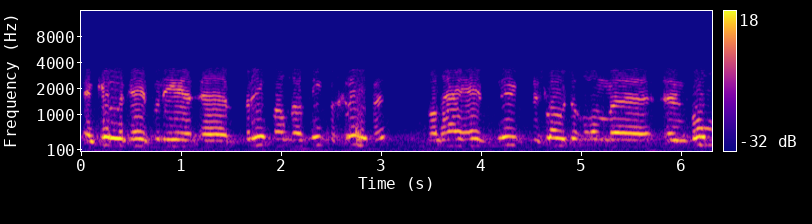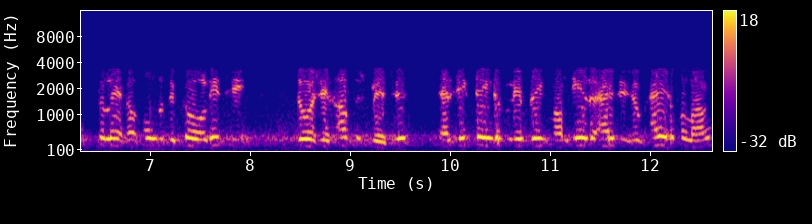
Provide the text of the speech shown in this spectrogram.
En kennelijk heeft meneer eh, Brinkman dat niet begrepen, want hij heeft nu besloten om eh, een bom te leggen onder de coalitie door zich af te splitsen. En ik denk dat meneer Brinkman eerder uit is op eigen belang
